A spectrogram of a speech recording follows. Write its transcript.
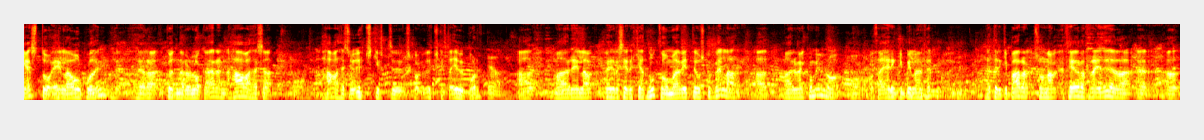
gest og eiginlega óbúðinn þegar gödnar eru lokaðar en hafa þessa hafa þessu uppskiptu sko, uppskipta yfirborð Já. að maður eiginlega vegra sér ekki að nút þó maður viti óskur vel að, að maður er velkominn og, og, og það er engin bílaðin ferð. Þetta er ekki bara svona fegurafræði eða að,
